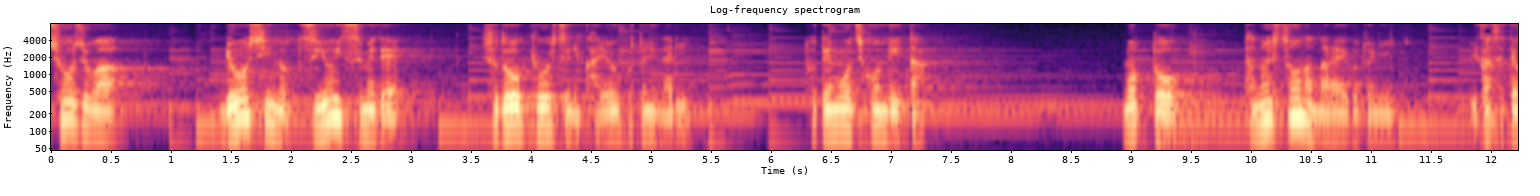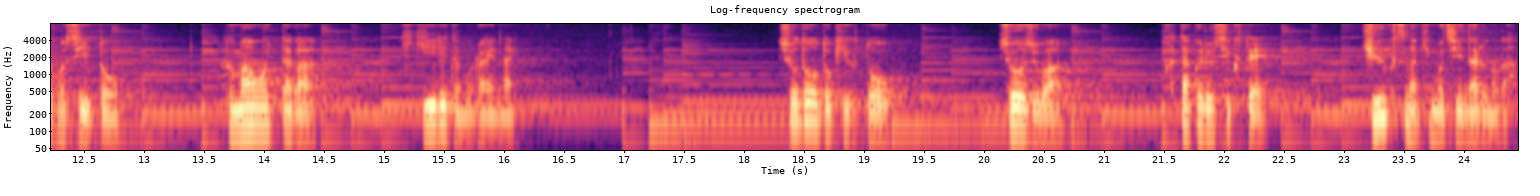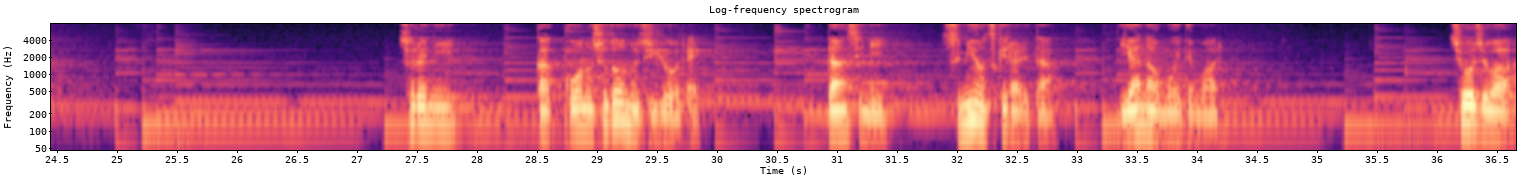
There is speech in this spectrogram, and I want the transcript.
少女は両親の強い勧めで書道教室に通うことになりとても落ち込んでいた。もっと楽しそうな習い事に行かせてほしいと不満を言ったが聞き入れてもらえない。書道と聞くと少女は堅苦しくて窮屈な気持ちになるのだ。それに学校の書道の授業で男子に墨をつけられた嫌な思い出もある。少女は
